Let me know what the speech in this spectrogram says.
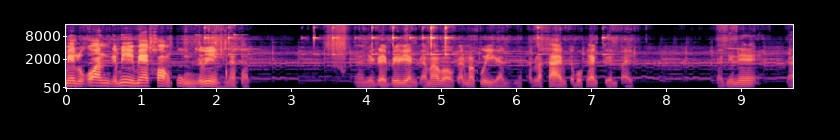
แม่ลูกอ่อนก็มีแม่ท้องปุ้งก็มีนะครับอ่าอยากได้ไปเลี้ยงกันมาบอกกันมาคุยกันนะครับราคามันก็บ่แพงเกินไปแต่ทีนี้ก็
